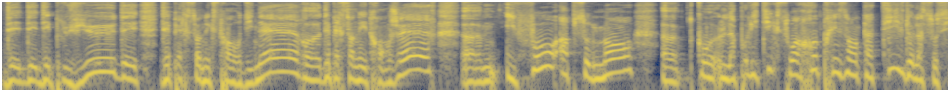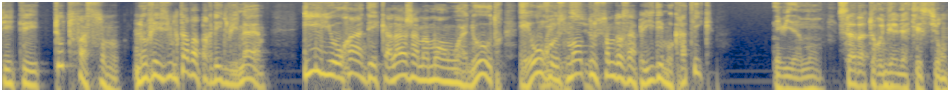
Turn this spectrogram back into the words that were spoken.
des, des, des plus vieux, des, des personnes extraordinaires, des personnes étrangères. il faut absolument que la politique soit représentative de la société. De toute façon, le résultat va parler de lui-même il y aura un décalage à un moment ou à un autre. Et heureusement nous sommes dans un pays démocratique. Évidemment. Salvatore, une dernière question.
